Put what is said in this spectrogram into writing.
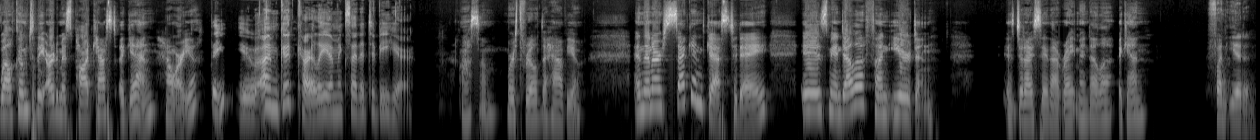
welcome to the Artemis Podcast again. How are you? Thank you. I'm good, Carly. I'm excited to be here. Awesome. We're thrilled to have you. And then our second guest today is Mandela van Eeden. Is, did I say that right, Mandela, again? Van Eeden.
